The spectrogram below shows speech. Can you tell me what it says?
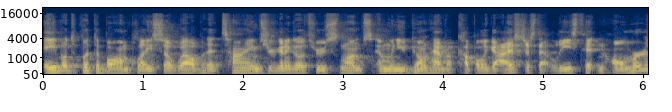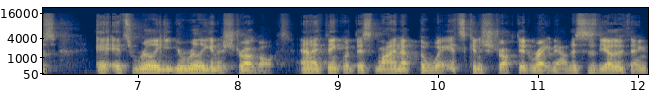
able to put the ball in play so well, but at times you're going to go through slumps, and when you don't have a couple of guys just at least hitting homers, it's really you're really going to struggle. And I think with this lineup, the way it's constructed right now, this is the other thing.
